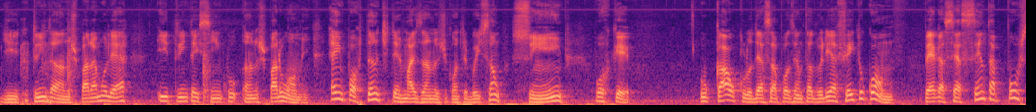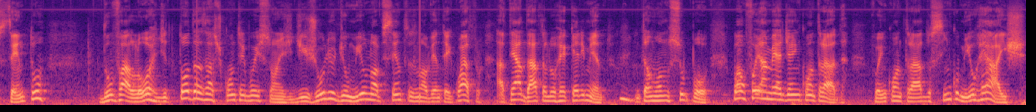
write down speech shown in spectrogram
de 30 anos para a mulher e 35 anos para o homem. É importante ter mais anos de contribuição? Sim, porque o cálculo dessa aposentadoria é feito como? Pega 60% do valor de todas as contribuições de julho de 1994 até a data do requerimento. Hum. Então vamos supor, qual foi a média encontrada? Foi encontrado 5 mil reais.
